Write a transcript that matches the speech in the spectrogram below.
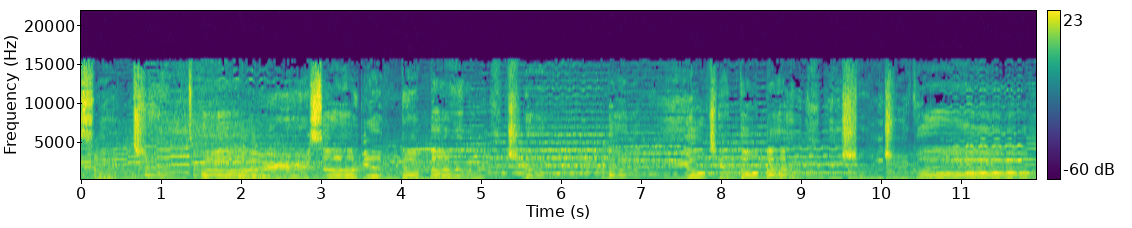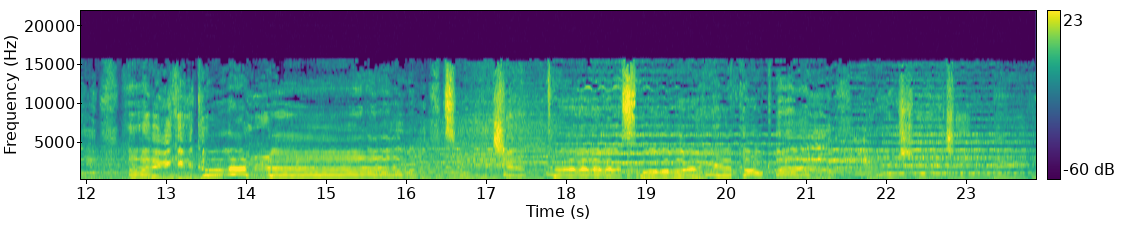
从前的日色变得慢车马邮件都慢一生只够爱一个人。从前的锁也好看，钥匙精没有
